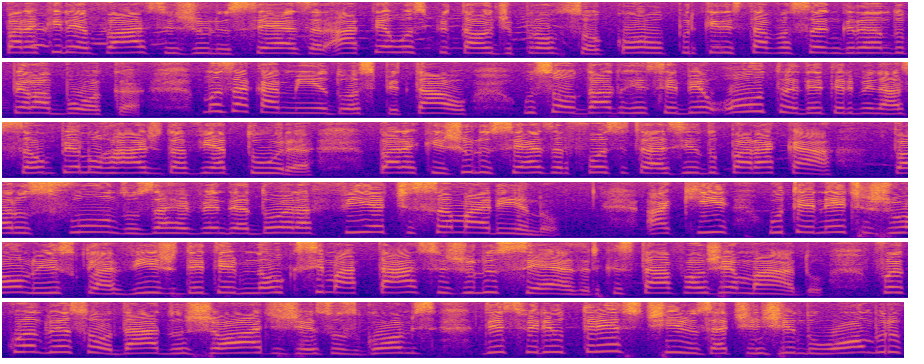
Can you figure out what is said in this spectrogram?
para que levasse Júlio César até o hospital de pronto-socorro porque ele estava sangrando pela boca. Mas a caminho do hospital, o soldado recebeu outra determinação pelo rádio da viatura para que Júlio César fosse trazido para cá, para os fundos da revendedora Fiat San Marino. Aqui, o tenente João Luiz Clavijo determinou que se matasse Júlio César, que estava algemado. Foi quando o ex-soldado Jorge Jesus Gomes desferiu três tiros, atingindo o ombro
